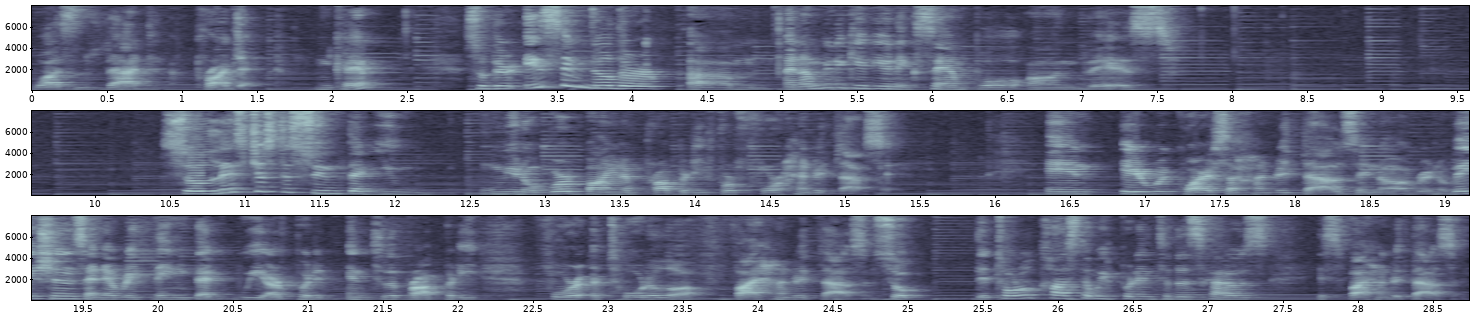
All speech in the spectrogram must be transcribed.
was that project. Okay, so there is another, um, and I'm going to give you an example on this. So let's just assume that you, you know, we're buying a property for four hundred thousand, and it requires a hundred thousand uh, renovations and everything that we are putting into the property for a total of 500,000. So the total cost that we put into this house is 500,000.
